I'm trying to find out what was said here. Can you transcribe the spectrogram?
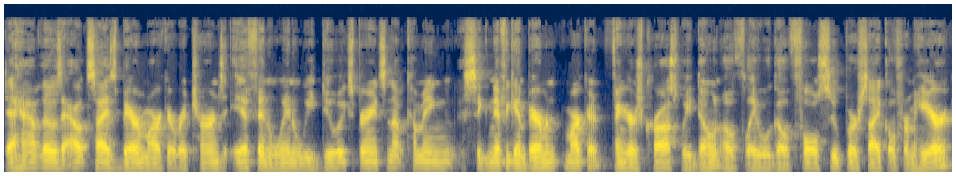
to have those outsized bear market returns if and when we do experience an upcoming significant bear market. Fingers crossed we don't. Hopefully we'll go full super cycle from here.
